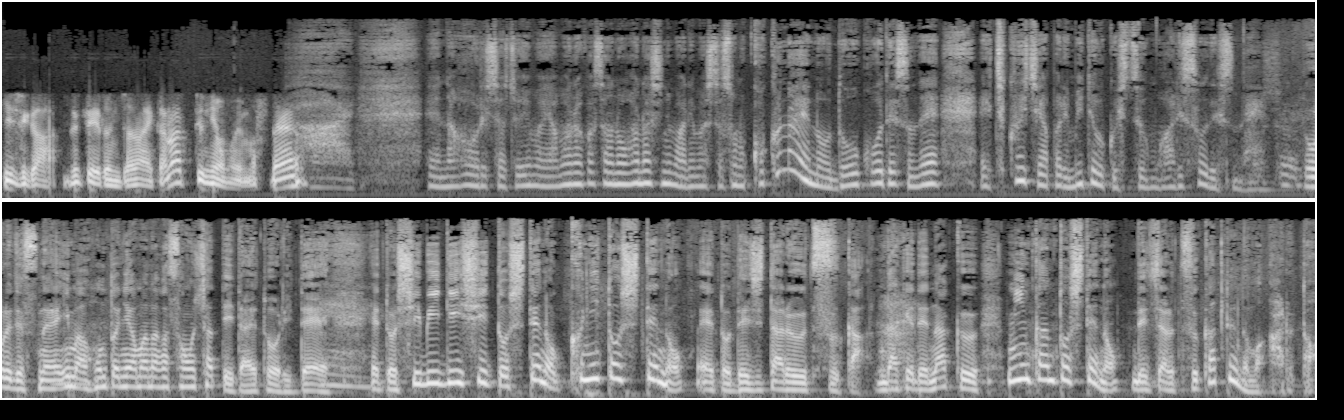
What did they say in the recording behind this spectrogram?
記事が出ているんじゃないかなっていうふうに思いますね。はいえー、長堀社長、今山中さんのお話にもありました、その国内の動向ですね、えー、逐一やっぱり見ておく必要もありそうですね。通りですね。今本当に山中さんおっしゃっていただいた通りで、えー、えっと CBDC としての国としての、えっと、デジタル通貨だけでなく、はい、民間としてのデジタル通貨っていうのもあると。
